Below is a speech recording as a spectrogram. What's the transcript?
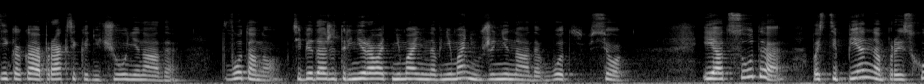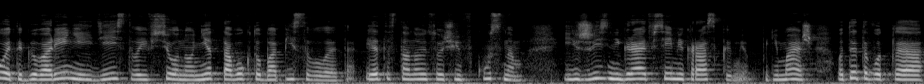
никакая практика, ничего не надо. Вот оно. Тебе даже тренировать внимание на внимание уже не надо. Вот, все. И отсюда Постепенно происходит и говорение, и действие, и все, но нет того, кто бы описывал это. И это становится очень вкусным, и жизнь играет всеми красками, понимаешь? Вот это вот э,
